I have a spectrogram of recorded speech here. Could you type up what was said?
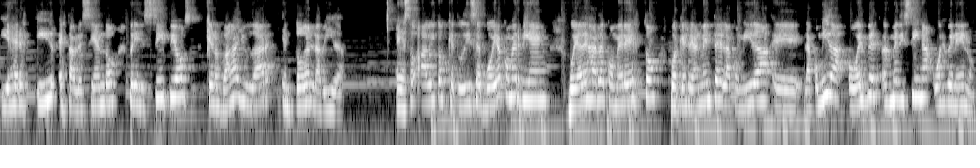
y es ir estableciendo principios que nos van a ayudar en todo en la vida esos hábitos que tú dices, voy a comer bien, voy a dejar de comer esto, porque realmente la comida, eh, la comida o es, es medicina o es veneno.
